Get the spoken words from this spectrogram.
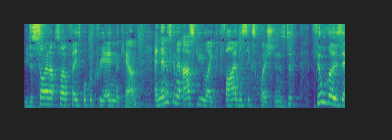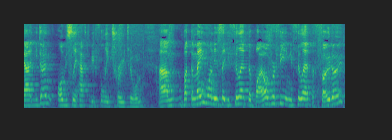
You just sign up, sign up Facebook or create an account. And then it's going to ask you like five or six questions. Just fill those out. You don't obviously have to be fully true to them. Um, but the main one is that you fill out the biography and you fill out the photo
